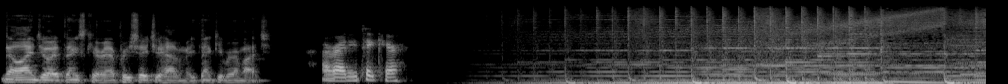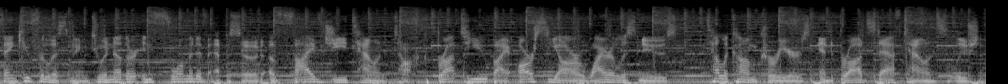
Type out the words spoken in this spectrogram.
No, I enjoy it. Thanks, Carrie. I appreciate you having me. Thank you very much. All righty. Take care. Thank you for listening to another informative episode of 5G Talent Talk, brought to you by RCR Wireless News telecom careers, and Broadstaff Talent Solutions.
